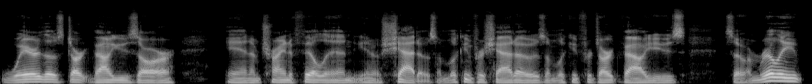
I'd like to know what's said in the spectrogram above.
where those dark values are. And I'm trying to fill in, you know, shadows. I'm looking for shadows. I'm looking for dark values. So I'm really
